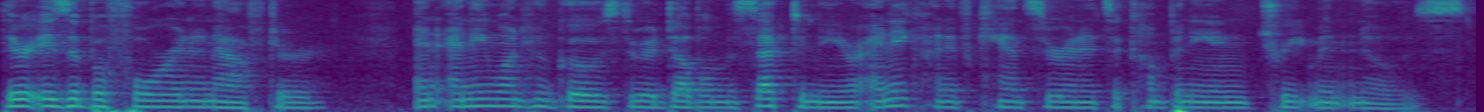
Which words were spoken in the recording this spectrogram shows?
There is a before and an after, and anyone who goes through a double mastectomy or any kind of cancer and its accompanying treatment knows.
